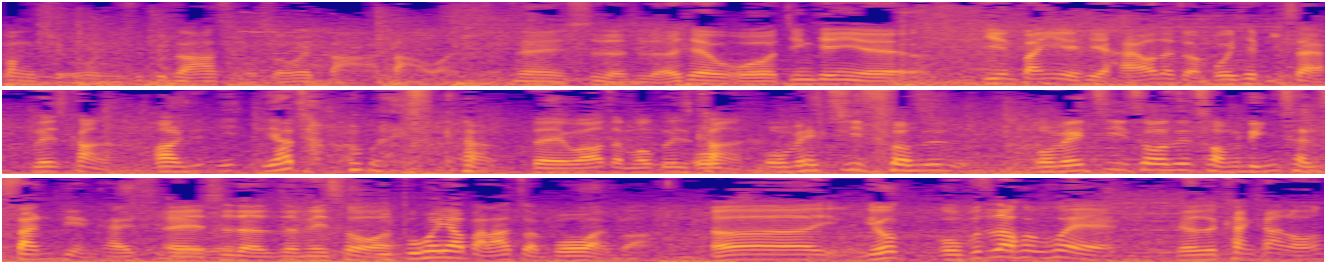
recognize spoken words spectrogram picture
棒球，你是不知道他什么时候会打打完的。对，是的，是的，而且我今天也今天半夜也还要再转播一些比赛，BlizzCon 哦，你你要转播 BlizzCon？对，我要转播 BlizzCon。我没记错是，我没记错是从凌晨三点开始。哎，是的，是没错。你不会要把它转播完吧？呃，有，我不知道会不会。就是看看喽，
